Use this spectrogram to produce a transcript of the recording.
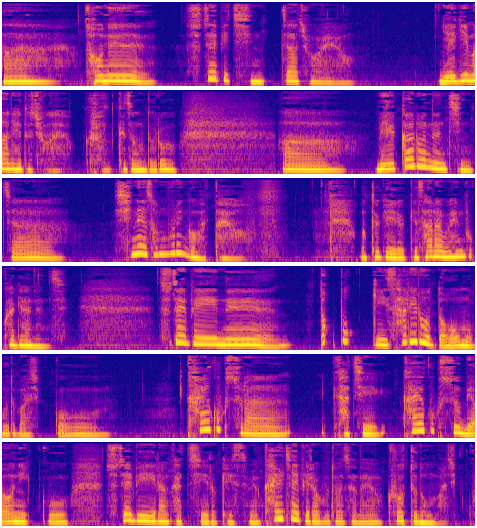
아, 저는 수제비 진짜 좋아해요. 얘기만 해도 좋아요. 그런, 그 정도로. 아, 밀가루는 진짜 신의 선물인 것 같아요. 어떻게 이렇게 사람을 행복하게 하는지. 수제비는 떡볶이 사리로 넣어 먹어도 맛있고, 칼국수랑 같이, 칼국수 면 있고, 수제비랑 같이 이렇게 있으면 칼제비라고도 하잖아요. 그것도 너무 맛있고.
